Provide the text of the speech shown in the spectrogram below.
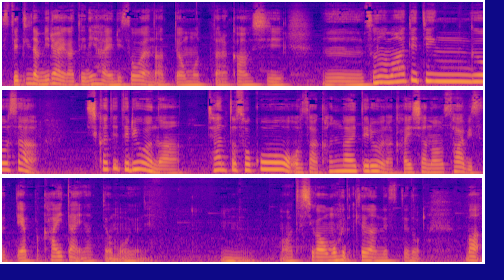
素敵な未来が手に入りそうやなって思ったら買うしうんそのマーケティングをさ仕掛けてるようなちゃんとそこをさ考えてるような会社のサービスってやっぱ買いたいなって思うよね。うん。まあ、私が思うだけなんですけど。まあ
